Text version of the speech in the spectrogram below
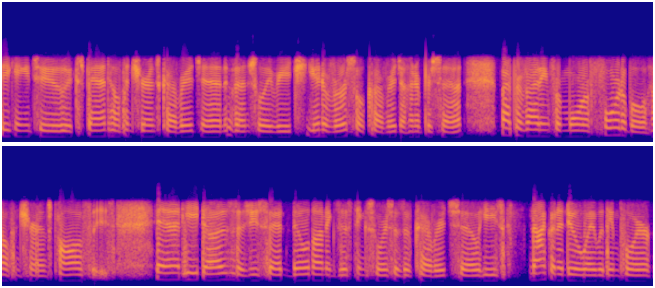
seeking to expand health insurance coverage and eventually reach universal coverage 100% by providing for more affordable health insurance policies. And he does, as you said, build on existing sources of coverage. So he's not going to do away with the employer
